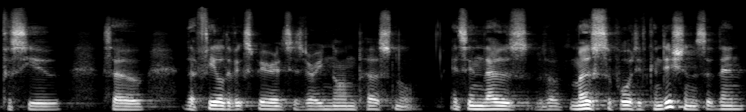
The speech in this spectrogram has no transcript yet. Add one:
pursue. So the field of experience is very non-personal. It's in those most supportive conditions that then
